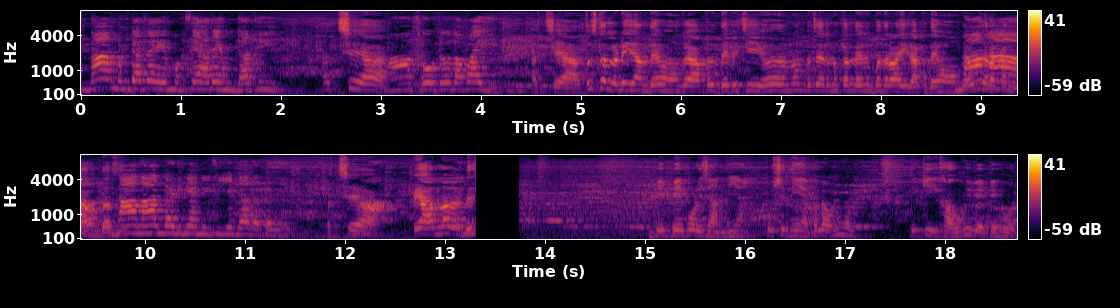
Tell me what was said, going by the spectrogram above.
ਨਾ ਮੁੰਡਾ ਤਾਂ ਇਹ ਮੁਖਤਿਆਰੇ ਹੁੰਦਾ ਸੀ। ਅੱਛਾ ਹਾਂ ਛੋਟੇ ਦਾ ਭਾਈ। ਅੱਛਾ ਤੁਸੀਂ ਤਾਂ ਲੜੀ ਜਾਂਦੇ ਹੋਵੋਗੇ ਆਪਸ ਦੇ ਵਿੱਚ ਹੀ ਉਹਨੂੰ ਵਿਚਾਰੇ ਨੂੰ ਇਕੱਲੇ ਨੂੰ ਬਦਲਾਈ ਰੱਖਦੇ ਹੋਵੋਗੇ ਉਹ ਤੇਰਾ ਇਕੱਲਾ ਹੁੰਦਾ ਸੀ। ਨਾ ਨਾ ਲੜੀਆਂ ਨਹੀਂ ਸੀ ਜ਼ਿਆਦਾ ਕਦੇ ਅੱਛਾ ਪਿਆਰ ਨਾਲ ਰਹਿੰਦੇ ਬੇਬੇ ਕੋਲ ਜਾਂਦੀ ਆ ਪੁੱਛਦੀ ਆ ਭਲਾ ਉਹਨੂੰ ਹੁਣ ਵੀ ਕੀ ਖਾਊਗੀ ਬੇਬੇ ਹੋਰ।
